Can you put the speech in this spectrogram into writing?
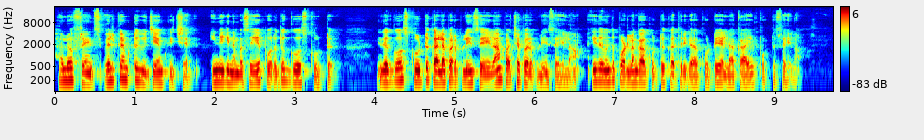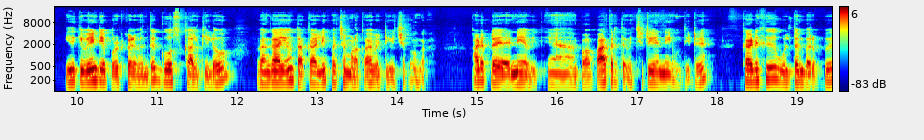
Hello friends welcome to Vijayam kitchen இன்றைக்கி நம்ம செய்ய போகிறது கோஸ் கூட்டு. இந்த கோஸ் கூட்டு கடலப்பருப்புலையும் செய்யலாம் பச்சைப்பருப்புலையும் செய்யலாம். இது வந்து புடலங்காய் கூட்டு கத்திரிக்காய் கூட்டு எல்லா காயும் போட்டு செய்யலாம். இதுக்கு வேண்டிய பொருட்கள் வந்து கோஸ் கால் கிலோ வெங்காயம் தக்காளி பச்சை மிளகா வெட்டி வச்சுக்கோங்க. அடுப்பில் எண்ணெயை பா பாத்திரத்தை வச்சுட்டு எண்ணெயை ஊற்றிட்டு கடுகு உளுத்தம்பருப்பு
